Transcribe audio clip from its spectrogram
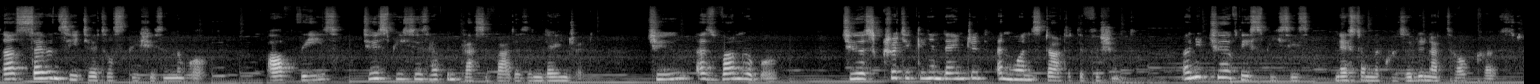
There are seven sea turtle species in the world. Of these, two species have been classified as endangered, two as vulnerable Two is critically endangered and one is data deficient. Only two of these species nest on the KwaZulu-Natal coast.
